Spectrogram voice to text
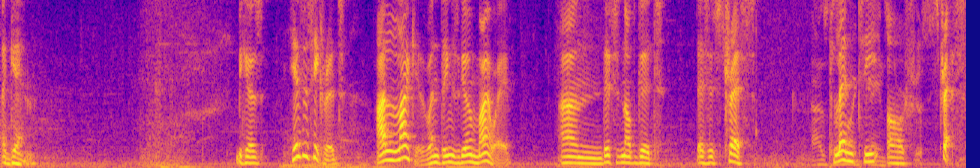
Again. Because here's the secret, I like it when things go my way. And this is not good. This is stress. As Plenty of purchase, stress.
